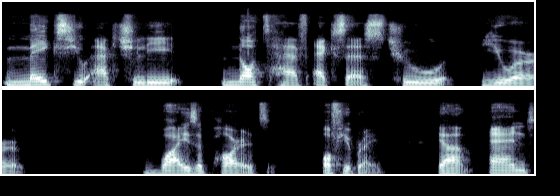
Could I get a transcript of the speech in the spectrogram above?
makes you actually not have access to your wiser part of your brain. Yeah. And,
